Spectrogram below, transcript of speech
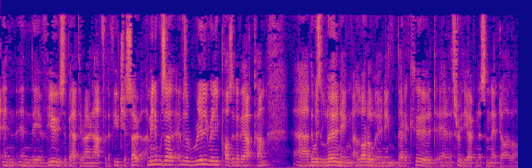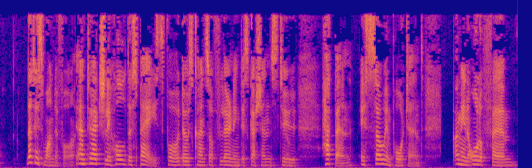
in, in their views about their own art for the future. So, I mean, it was a it was a really really positive outcome. Uh, there was learning, a lot of learning that occurred uh, through the openness in that dialogue. That is wonderful. And to actually hold the space for those kinds of learning discussions to happen is so important. I mean, all of um,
